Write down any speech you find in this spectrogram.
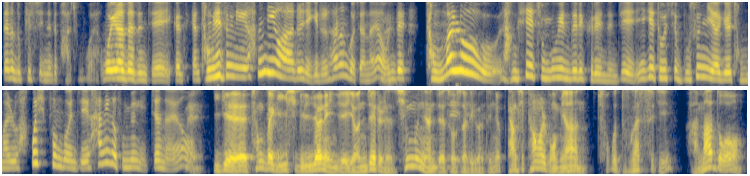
때려 눕힐 수 있는데 봐준 거야. 뭐 이라든지 그러니까 정신승리 합리화를 얘기를 하는 거잖아요. 네. 근데 정말로 당시에 중국인들이 그랬는지 이게 도대체 무슨 이야기를 정말로 하고 싶은 건지 함의가 분명히 있잖아요. 네. 이게 1921년에 이제 연재를 해서 신문 연재 소설이거든요. 당시 평을 보면 저거 누가 쓰지? 아마도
